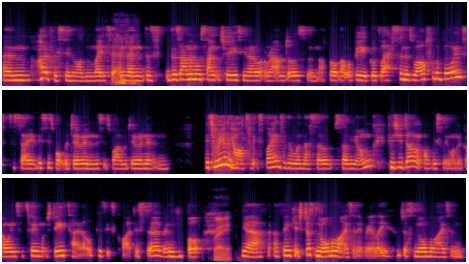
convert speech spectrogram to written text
Um, hopefully sooner rather than later. And then there's there's animal sanctuaries, you know, around us, and I thought that would be a good lesson as well for the boys to say this is what we're doing and this is why we're doing it. And it's really hard to explain to them when they're so so young because you don't obviously want to go into too much detail because it's quite disturbing. But Right. yeah, I think it's just normalizing it really, just normalizing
